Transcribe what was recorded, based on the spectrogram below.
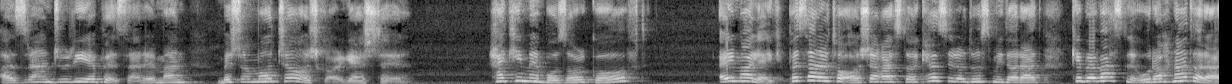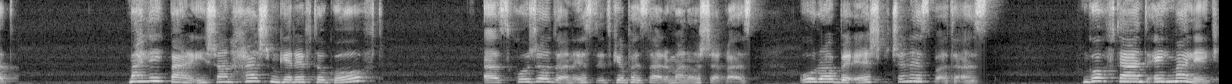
از رنجوری پسر من به شما چه آشکار گشته؟ حکیم بزرگ گفت ای ملک پسر تو عاشق است و کسی را دوست می دارد که به وصل او راه ندارد. ملک بر ایشان خشم گرفت و گفت از کجا دانستید که پسر من عاشق است؟ او را به عشق چه نسبت است؟ گفتند ای ملک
